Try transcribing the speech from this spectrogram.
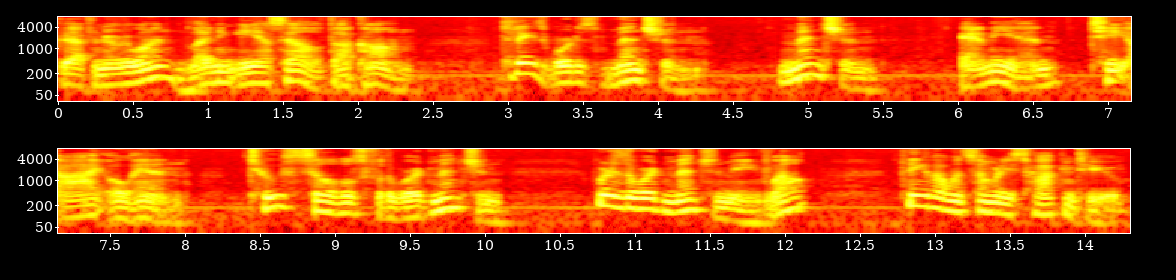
Good afternoon, everyone. LightningESL.com. Today's word is mention. Mention. M E N T I O N. Two syllables for the word mention. What does the word mention mean? Well, think about when somebody's talking to you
